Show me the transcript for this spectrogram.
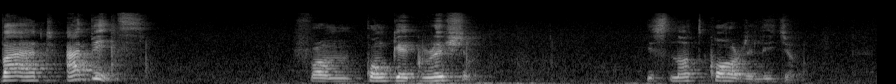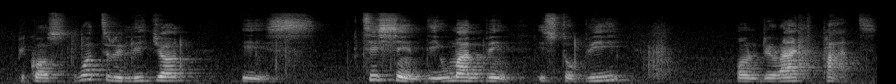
bad habits from congregation is not called religion. Because what religion is teaching the human being is to be on the right path,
